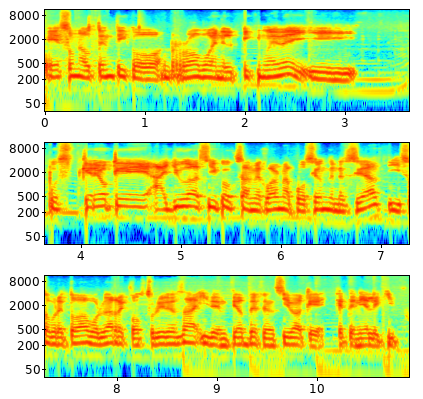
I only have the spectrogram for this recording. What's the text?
es un auténtico robo en el pick 9 y, pues creo que ayuda a Seahawks a mejorar una posición de necesidad y sobre todo a volver a reconstruir esa identidad defensiva que, tenía el equipo.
